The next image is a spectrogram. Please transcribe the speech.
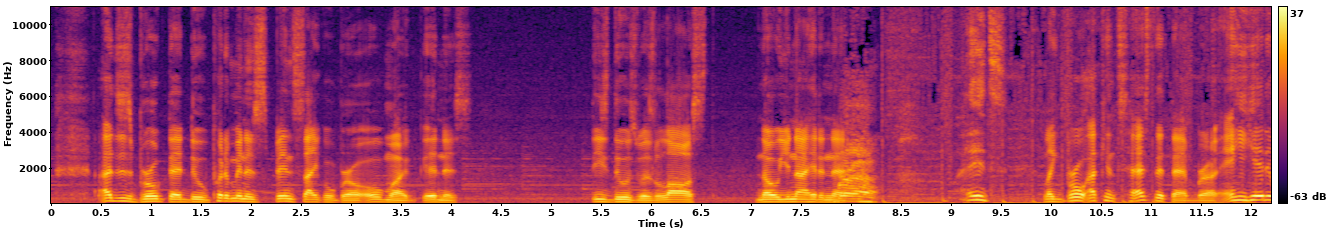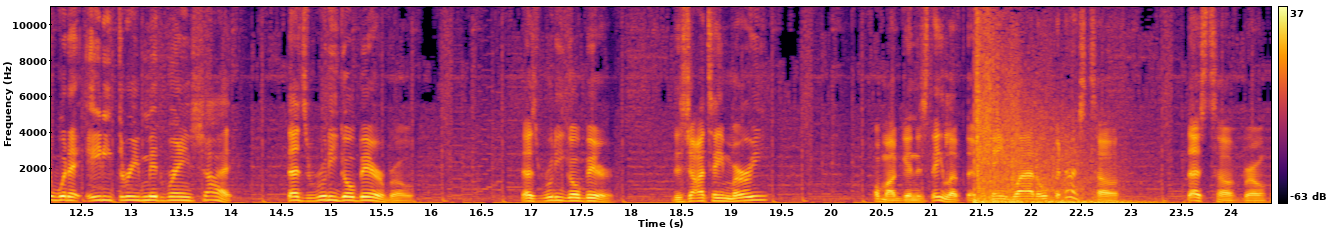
I just broke that dude. Put him in a spin cycle, bro. Oh my goodness. These dudes was lost. No, you're not hitting that. It's like, bro, I contested that, bro. And he hit it with an 83 mid-range shot. That's Rudy Gobert, bro. That's Rudy Gobert. DeJounte Murray? Oh my goodness, they left that thing wide open. That's tough. That's tough, bro.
